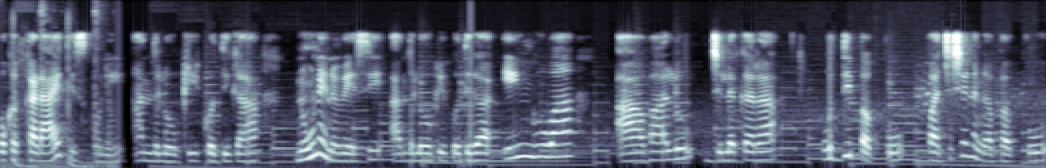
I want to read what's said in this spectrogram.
ఒక కడాయి తీసుకొని అందులోకి కొద్దిగా నూనెను వేసి అందులోకి కొద్దిగా ఇంగువ ఆవాలు జీలకర్ర ఉద్దిపప్పు పచ్చశనగపప్పు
